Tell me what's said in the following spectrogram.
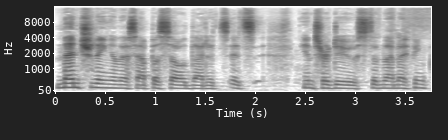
mentioning in this episode that it's it's introduced. And then I think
